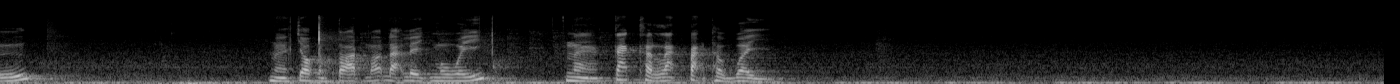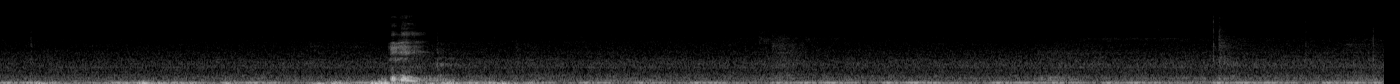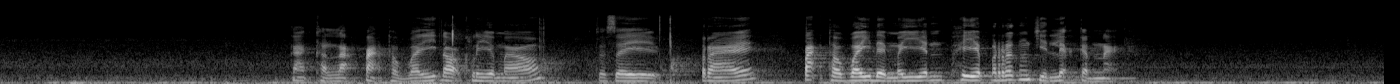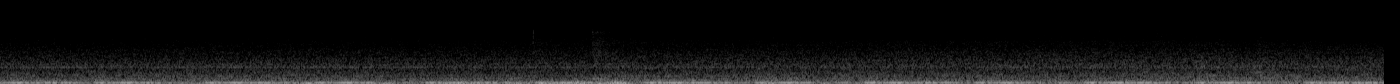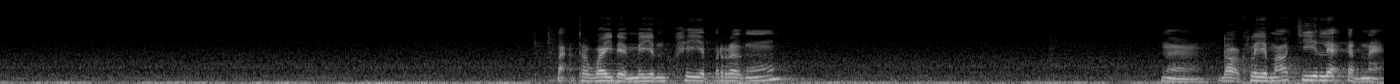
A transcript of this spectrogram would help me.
ណាចុះបន្តមកដាក់លេខ1ណាកខលៈបថវ័យកា ខលៈបថវ័យដកឃ្លាមកសរសេរប្រែបថវ័យដែលមានភាពរឹងជាលក្ខណៈ បតវ័យដែលមានភាពរឹងណាដកឃ្លាមកជាលក្ខណៈណា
